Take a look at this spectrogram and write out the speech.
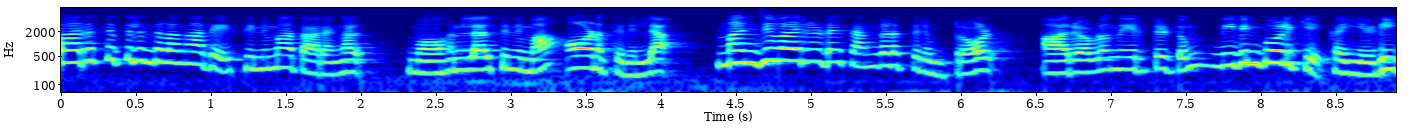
പരസ്യത്തിലും തിളങ്ങാതെ സിനിമാ താരങ്ങൾ. മോഹൻലാൽ സിനിമ ഓണത്തിനില്ല. മഞ്ജുവാര്യരുടെ സങ്കടത്തിനും ട്രോൾ. ആരോപണം നേരിട്ടിട്ടും നിവിൻ പോളിക്ക് കയ്യടി.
